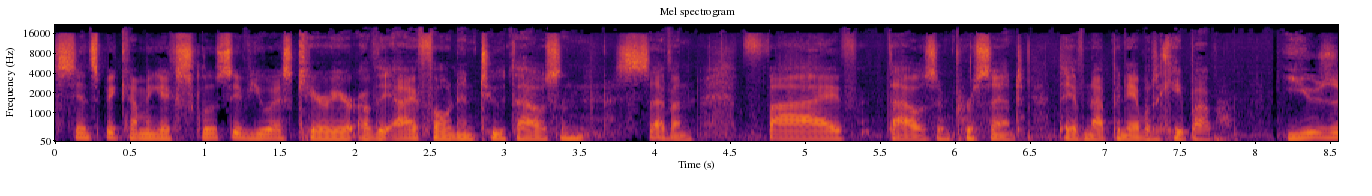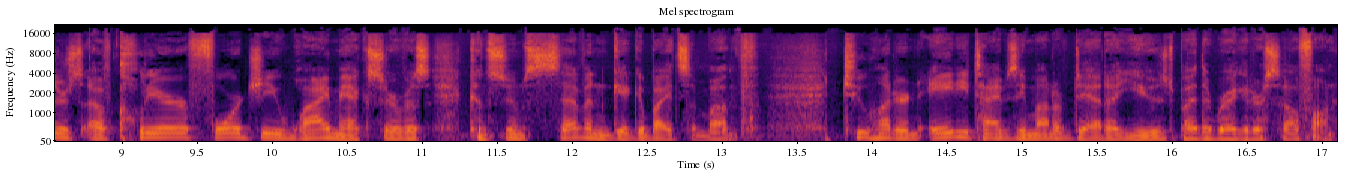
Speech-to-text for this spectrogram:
since becoming exclusive US carrier of the iPhone in 2007. 5,000%. They have not been able to keep up. Users of Clear 4G WiMAX service consume 7 gigabytes a month, 280 times the amount of data used by the regular cell phone.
